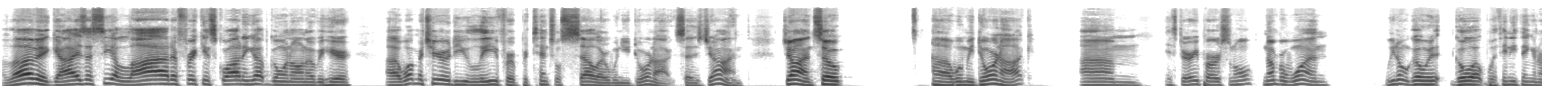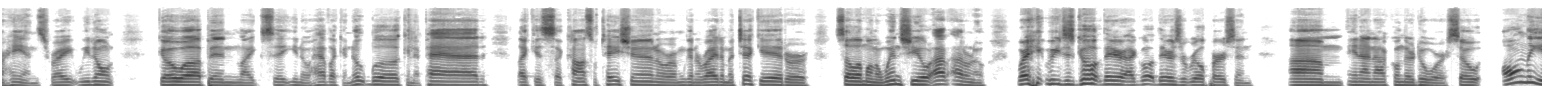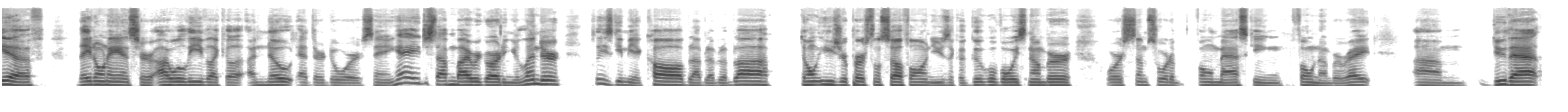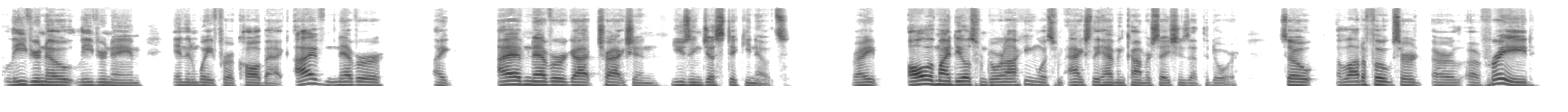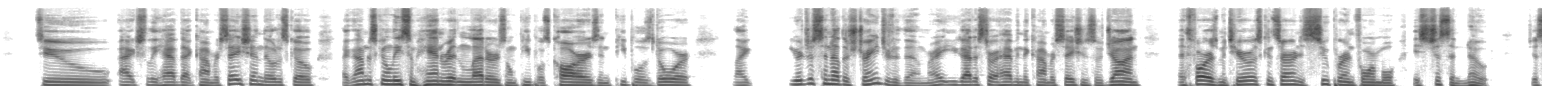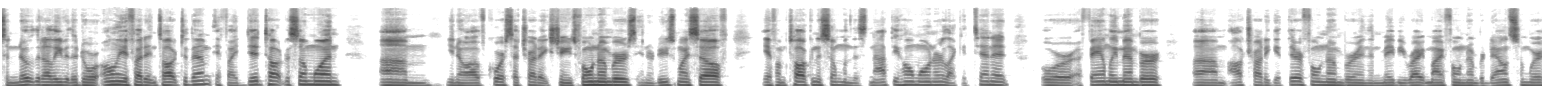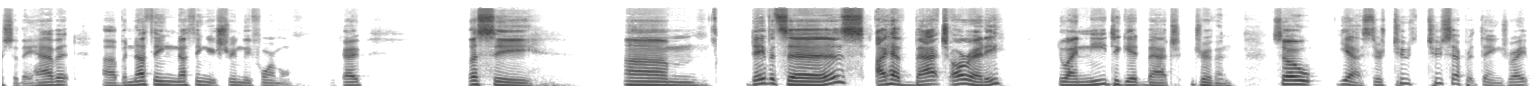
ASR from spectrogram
I love it, guys. I see a lot of freaking squatting up going on over here. Uh, what material do you leave for a potential seller when you door knock? Says John. John, so uh, when we door knock, um, it's very personal. Number one, we don't go go up with anything in our hands, right? We don't go up and like say, you know, have like a notebook and a pad, like it's a consultation, or I'm gonna write them a ticket or sell them on a windshield. I, I don't know. Right? We just go up there. I go up there as a real person, um, and I knock on their door. So only if they don't answer, I will leave like a, a note at their door saying, "Hey, just stopping by regarding your lender. Please give me a call." Blah blah blah blah don't use your personal cell phone use like a google voice number or some sort of phone masking phone number right? Um, do that leave your note leave your name and then wait for a call back i've never like i have never got traction using just sticky notes right? All of my deals from door knocking was from actually having conversations at the door. So a lot of folks are are, are afraid to actually have that conversation. They'll just go like, I'm just going to leave some handwritten letters on people's cars and people's door. Like you're just another stranger to them, right? You got to start having the conversation. So John, as far as material is concerned, is super informal. It's just a note, just a note that I leave at the door only if I didn't talk to them. If I did talk to someone, um, you know, of course, I try to exchange phone numbers, introduce myself. If I'm talking to someone that's not the homeowner, like a tenant or a family member, um, I'll try to get their phone number and then maybe write my phone number down somewhere so they have it. Uh, but nothing, nothing extremely formal. Okay. Let's see. Um, David says, I have batch already. Do I need to get batch driven? So yes, there's two two separate things, right?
